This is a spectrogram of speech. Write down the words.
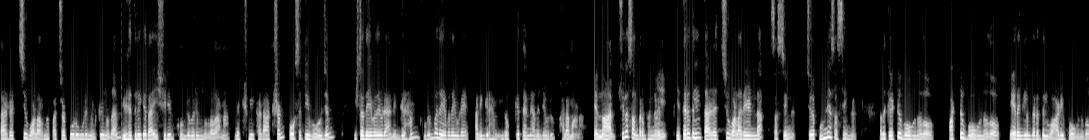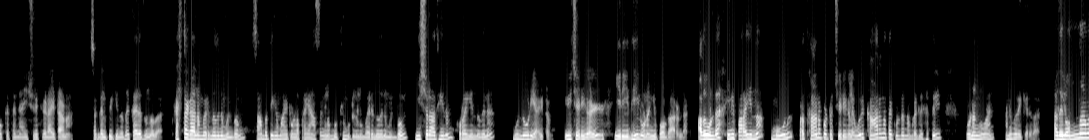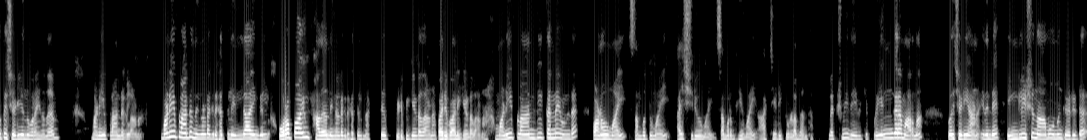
തഴച്ച് വളർന്ന് പച്ചപ്പോടുകൂടി നിൽക്കുന്നത് ഗൃഹത്തിലേക്ക് അത് ഐശ്വര്യം കൊണ്ടുവരും എന്നുള്ളതാണ് ലക്ഷ്മി കടാക്ഷം പോസിറ്റീവ് ഊർജം ഇഷ്ടദേവതയുടെ അനുഗ്രഹം കുടുംബദേവതയുടെ അനുഗ്രഹം ഇതൊക്കെ തന്നെ അതിന്റെ ഒരു ഫലമാണ്. എന്നാൽ ചില സന്ദർഭങ്ങളിൽ ഇത്തരത്തിൽ തഴച്ചു വളരേണ്ട സസ്യങ്ങൾ ചില പുണ്യ സസ്യങ്ങൾ അത് കെട്ടുപോകുന്നതോ പട്ടുപോകുന്നതോ ഏതെങ്കിലും തരത്തിൽ വാടിപ്പോകുന്നതോ ഒക്കെ തന്നെ ഐശ്വര്യക്കേടായിട്ടാണ് സങ്കല്പിക്കുന്നത് കരുതുന്നത്. കഷ്ടകാലം വരുന്നതിന് മുൻപും സാമ്പത്തികമായിട്ടുള്ള പ്രയാസങ്ങളും ബുദ്ധിമുട്ടുകളും വരുന്നതിന് മുൻപും ഈശ്വരാധീനം കുറയുന്നതിന് മുന്നോടിയായിട്ടും ഈ ചെടികൾ ഈ രീതിയിൽ ഉണങ്ങി ഉണങ്ങിപ്പോകാറുണ്ട്. അതുകൊണ്ട് ഇനി പറയുന്ന മൂന്ന് പ്രധാനപ്പെട്ട ചെടികളെ ഒരു കാരണത്തെ കൊണ്ട് നമ്മുടെ ഗൃഹത്തിൽ ഉണങ്ങുവാൻ അനുവദിക്കരുത്. അതിൽ ഒന്നാമത്തെ ചെടി എന്ന് പറയുന്നത് മണി പ്ലാന്റുകളാണ്. മണി പ്ലാന്റ് നിങ്ങളുടെ ഗൃഹത്തിൽ ഇല്ല എങ്കിൽ ഉറപ്പായും അത് നിങ്ങളുടെ ഗൃഹത്തിൽ നട്ട് പിടിപ്പിക്കേണ്ടതാണ് പരിപാലിക്കേണ്ടതാണ്. മണി പ്ലാന്റിൽ തന്നെ ഉണ്ട് പണവുമായി സമ്പത്തുമായി ഐശ്വര്യവുമായി സമൃദ്ധിയുമായി ആ ചെടിക്കുള്ള ബന്ധം. ലക്ഷ്മി ദേവിക്ക് പ്രിയങ്കരമാർന്ന ഒരു ചെടിയാണ്. ഇതിന്റെ ഇംഗ്ലീഷ് നാമം ഒന്നും കേട്ടിട്ട്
